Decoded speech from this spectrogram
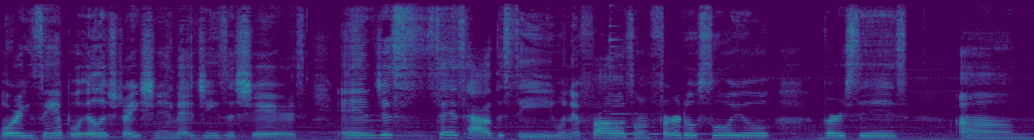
or example illustration that Jesus shares and just says how the seed when it falls on fertile soil versus um,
